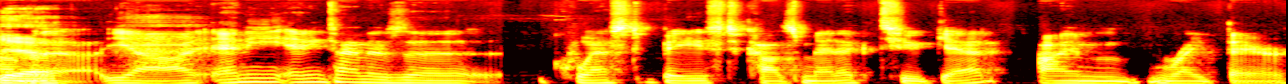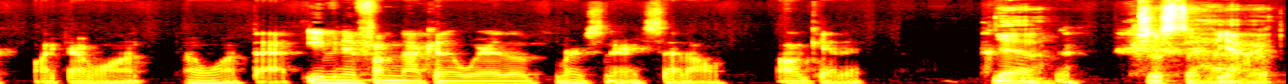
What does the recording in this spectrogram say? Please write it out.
yeah, uh, yeah. Any anytime there's a quest based cosmetic to get, I'm right there. Like I want I want that. Even if I'm not going to wear the mercenary set, I'll I'll get it. Yeah, just to have yeah. it.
